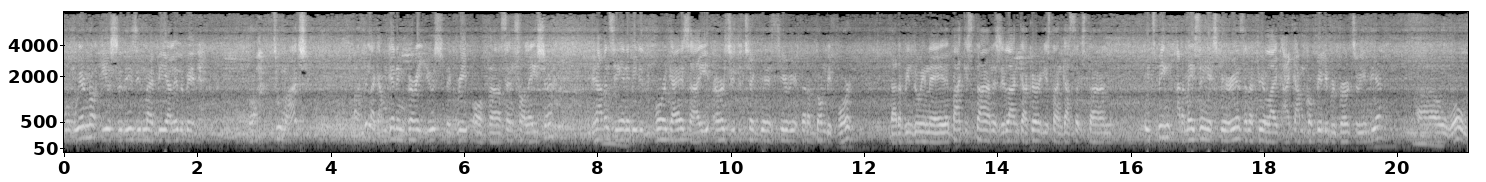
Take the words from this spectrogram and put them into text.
when we're not used to this, it might be a little bit oh, too much. But I feel like I'm getting very used to the grip of uh, Central Asia. If you haven't seen any videos before, guys, I urge you to check the series that I've done before That I've been doing uh, Pakistan, Sri Lanka, Kyrgyzstan, Kazakhstan. It's been an amazing experience, and I feel like I am completely prepared to India. Uh, whoa!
